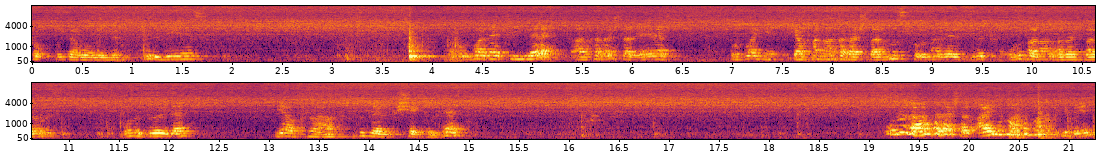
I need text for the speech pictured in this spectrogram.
çok güzel oluyor. Bildiğiniz kurban etiyle arkadaşlar eğer kurban yapan arkadaşlarımız fırına verip kurutan arkadaşlarımız bunu böyle yaprağı güzel bir şekilde bunu da arkadaşlar aynı malumat gibi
